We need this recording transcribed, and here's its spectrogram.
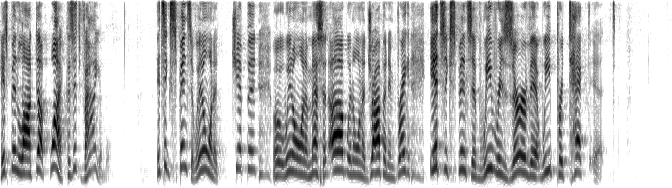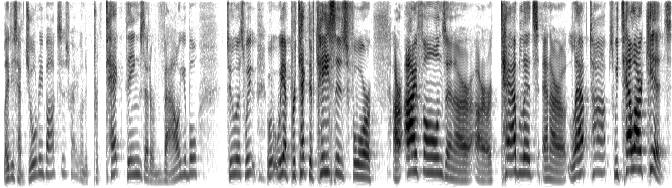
It's been locked up. Why? Because it's valuable. It's expensive. We don't want to chip it. Oh, we don't want to mess it up. We don't want to drop it and break it. It's expensive. We reserve it, we protect it. Ladies have jewelry boxes, right? We want to protect things that are valuable to us. We, we have protective cases for our iPhones and our, our tablets and our laptops. We tell our kids,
